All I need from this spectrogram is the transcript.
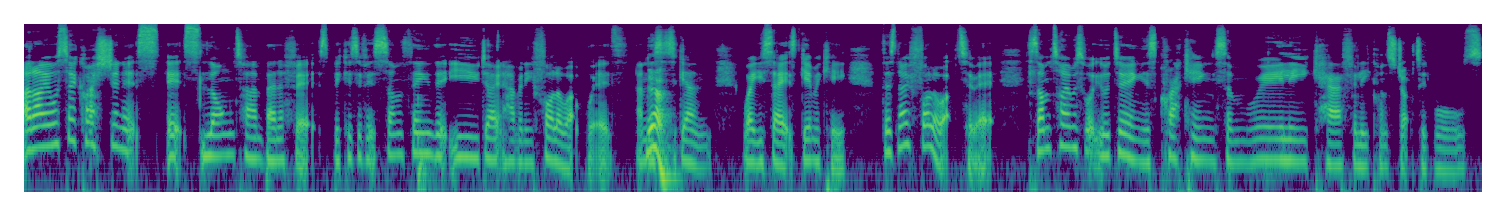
and I also question its its long term benefits because if it's something that you don't have any follow up with, and this Yeah. is again where you say it's gimmicky, there's no follow up to it. Sometimes what you're doing is cracking some really carefully constructed walls.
